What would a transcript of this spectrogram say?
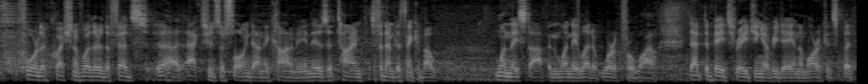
for the question of whether the Fed's uh, actions are slowing down the economy, and is it time for them to think about when they stop and when they let it work for a while. That debate's raging every day in the markets, but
